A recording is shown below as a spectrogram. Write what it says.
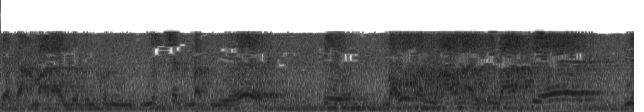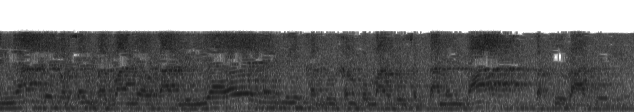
कहते हमारा ये बिल्कुल निश्चित मत ये है कि बहुत संभावना इसी बात की है। निन्यानवे परसेंट भगवान ने अवतार ले लिया है। नहीं तो ये प्रदूषण को मार कोई सकता नहीं था। पक्की बात है।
